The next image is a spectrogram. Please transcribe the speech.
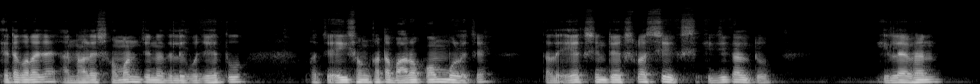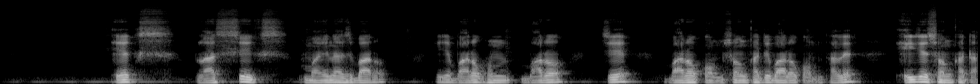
এটা করা যায়, আর নাহলে সমান চিহ্ন দিয়ে লিখব, যেহেতু হচ্ছে এই সংখ্যাটা বারো কম বলেছে, তাহলে x into x plus six equal to eleven x plus six minus বারো। এই যে বারো ঘন বারো চেয়ে বারো কম, সংখ্যাটি বারো কম। তাহলে এই যে সংখ্যাটা,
